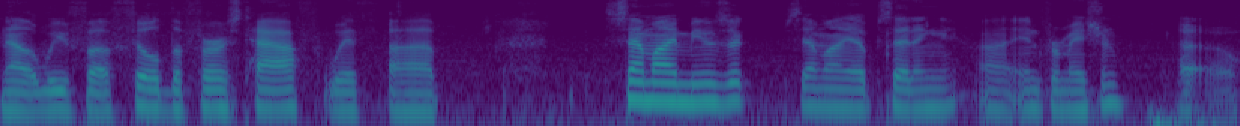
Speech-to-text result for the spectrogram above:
Now that we've uh, filled the first half with uh, semi music, semi upsetting uh, information. Uh oh.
